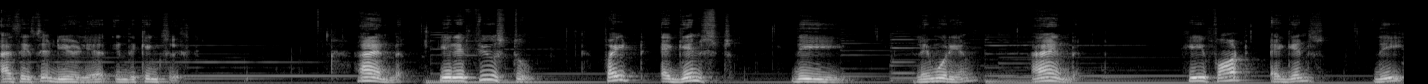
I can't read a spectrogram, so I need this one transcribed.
as I said earlier, in the king's list. And he refused to fight against the Lemurians and he fought against the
